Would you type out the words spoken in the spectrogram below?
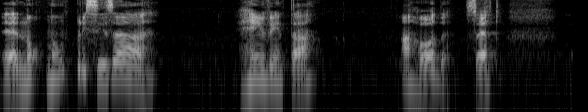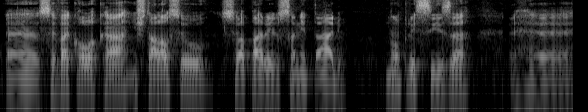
É, não, não precisa reinventar a roda, certo? É, você vai colocar, instalar o seu, seu aparelho sanitário. Não precisa. É,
